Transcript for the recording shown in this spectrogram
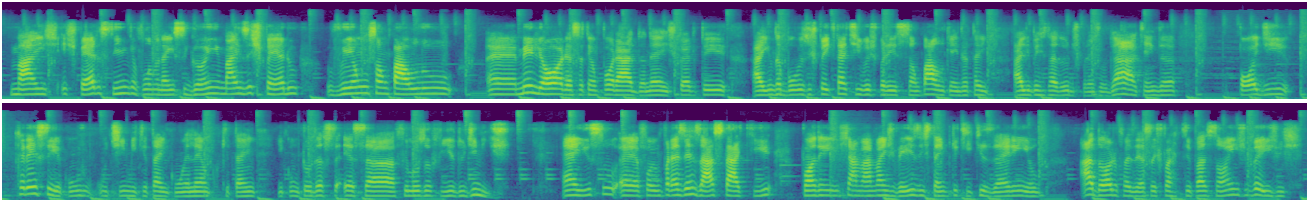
Mas espero sim que o Fluminense ganhe, mas espero ver um São Paulo é, melhor essa temporada, né? Espero ter ainda boas expectativas para esse São Paulo, que ainda tem a Libertadores para jogar, que ainda pode crescer com o time que tem, com o elenco que tem e com toda essa filosofia do Diniz. É isso, é, foi um prazer estar aqui. Podem chamar mais vezes, sempre que quiserem. Eu Adoro fazer essas participações. Beijos!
